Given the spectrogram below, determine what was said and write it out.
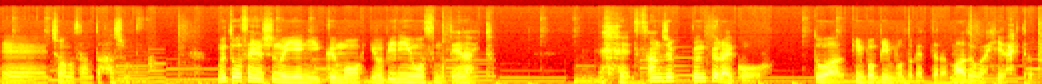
えー、長野さんと橋本さん。武藤選手の家に行くも呼び鈴を押すも出ないと。えー、30分くらいこうドアピンポンピンポンとかやったら窓が開いたと。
